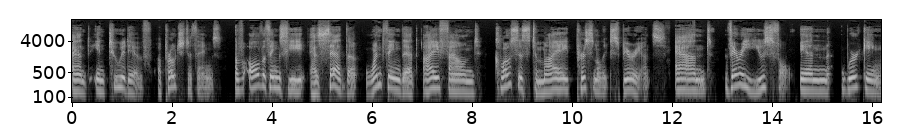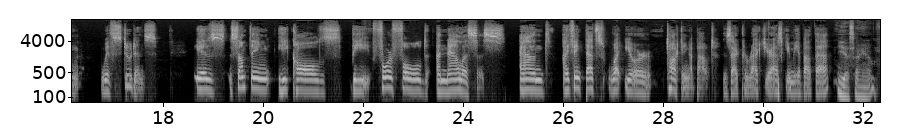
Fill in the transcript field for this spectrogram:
and intuitive approach to things, of all the things he has said, the one thing that I found closest to my personal experience and very useful in working with students is something he calls the fourfold analysis. And I think that's what you're talking about. Is that correct? You're asking me about that? Yes, I am.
